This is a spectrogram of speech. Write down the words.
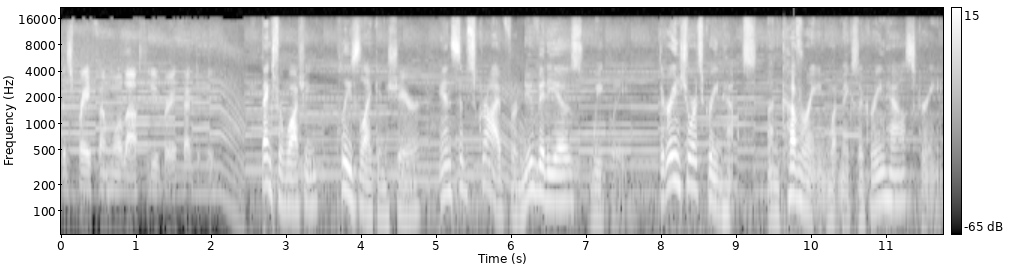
the spray foam will allow us to do it very effectively. Thanks for watching. Please like and share, and subscribe for new videos weekly. The GreenShortz Greenhouse, uncovering what makes a greenhouse green.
